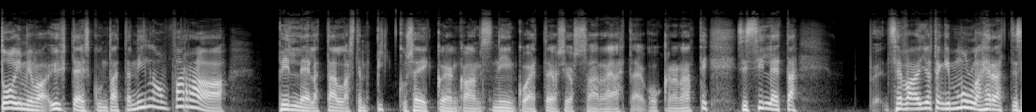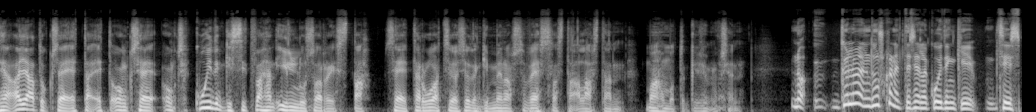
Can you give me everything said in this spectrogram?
toimiva yhteiskunta, että niillä on varaa pilleillä tällaisten pikkuseikkojen kanssa, niin kuin että jos jossain räjähtää joku granaatti. Siis sille, että se vaan jotenkin mulla herätti sen ajatuksen, että, että onko, se, onko se kuitenkin sitten vähän illusorista se, että Ruotsi olisi jotenkin menossa vessasta alas tämän maahanmuuttokysymyksen. No kyllä mä nyt uskon, että siellä kuitenkin siis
